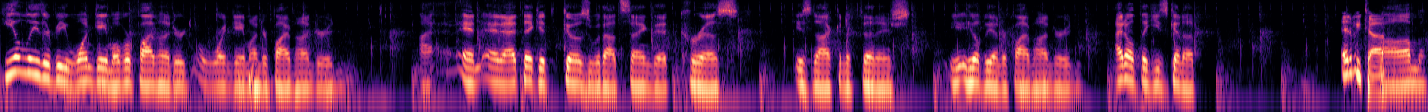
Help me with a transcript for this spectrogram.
He'll either be one game over 500 or one game under 500. I, and and I think it goes without saying that Chris is not going to finish. He'll be under 500. I don't think he's going to. It'll be tough. Um,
